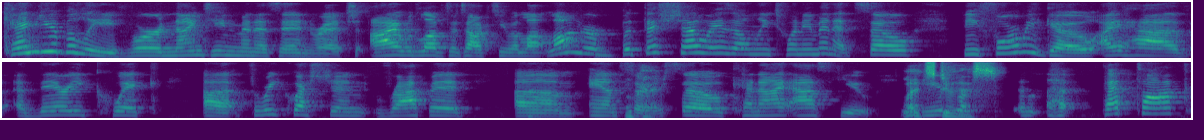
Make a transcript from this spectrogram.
can you believe we're 19 minutes in, Rich? I would love to talk to you a lot longer, but this show is only 20 minutes. So before we go, I have a very quick uh, three question rapid um, answer. Okay. So can I ask you? Let's do, do this. Pep talk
